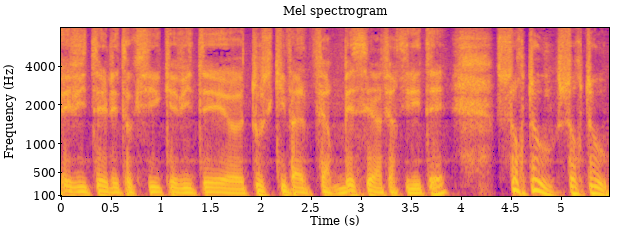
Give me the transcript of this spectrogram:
éviter les toxiques, éviter euh, tout ce qui va faire baisser la fertilité. Surtout, surtout,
